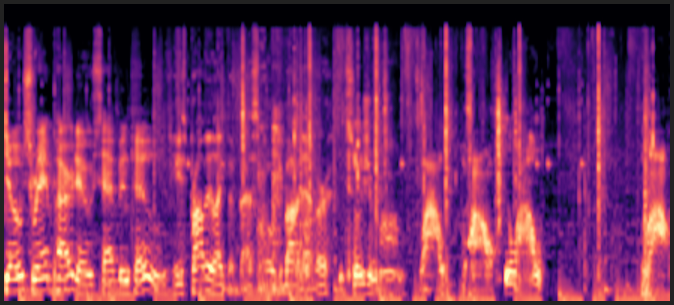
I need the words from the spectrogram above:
Dose Rampardos have been pulled. He's probably like the best Pokemon ever. So's your mom. Wow. Wow. Wow. Wow.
